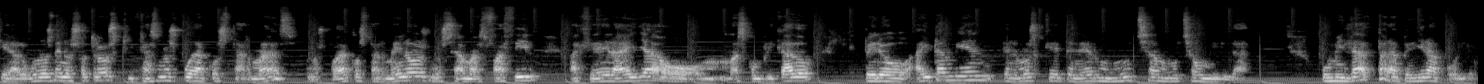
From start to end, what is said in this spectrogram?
que a algunos de nosotros quizás nos pueda costar más, nos pueda costar menos, nos sea más fácil acceder a ella o más complicado, pero ahí también tenemos que tener mucha, mucha humildad. Humildad para pedir apoyo,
